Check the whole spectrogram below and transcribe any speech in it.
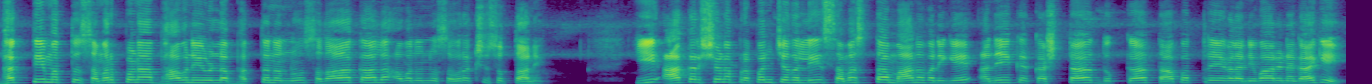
ಭಕ್ತಿ ಮತ್ತು ಸಮರ್ಪಣಾ ಭಾವನೆಯುಳ್ಳ ಭಕ್ತನನ್ನು ಸದಾಕಾಲ ಅವನನ್ನು ಸಂರಕ್ಷಿಸುತ್ತಾನೆ. ಈ ಆಕರ್ಷಣ ಪ್ರಪಂಚದಲ್ಲಿ ಸಮಸ್ತ ಮಾನವನಿಗೆ ಅನೇಕ ಕಷ್ಟ, ದುಃಖ, ತಾಪತ್ರಯಗಳ ನಿವಾರಣೆಗಾಗಿ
